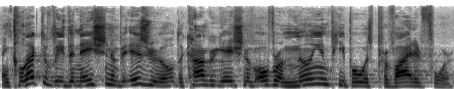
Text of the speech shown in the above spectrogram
And collectively, the nation of Israel, the congregation of over a million people, was provided for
